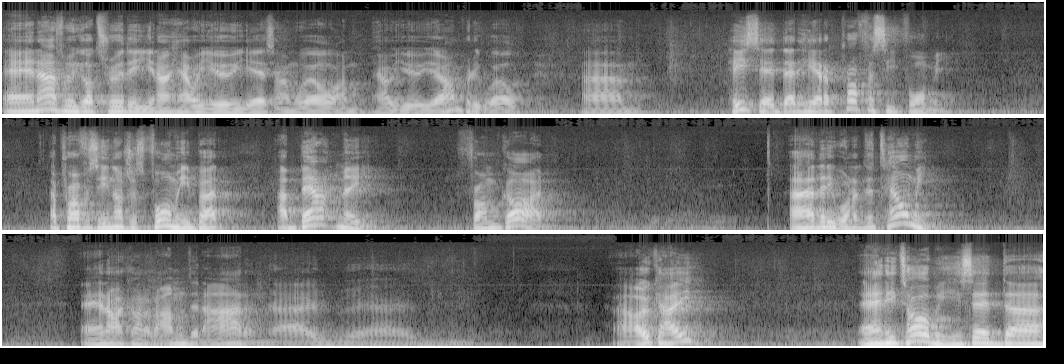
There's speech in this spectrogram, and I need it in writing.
And after we got through the, you know, how are you? Yes, I'm well. I'm, how are you? Yeah, I'm pretty well. Um, he said that he had a prophecy for me. A prophecy not just for me, but about me from God uh, that he wanted to tell me. And I kind of ummed and ahed and, uh, uh, okay. And he told me, he said, uh,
